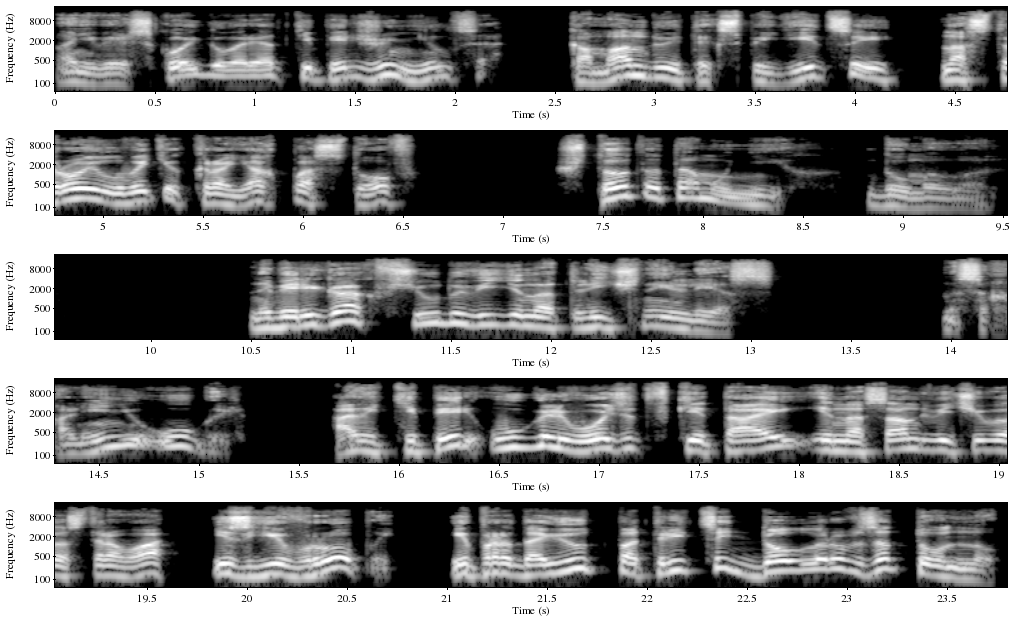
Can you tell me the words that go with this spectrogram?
А Невельской, говорят, теперь женился, командует экспедицией, настроил в этих краях постов. Что-то там у них, думал он. На берегах всюду виден отличный лес. На Сахалине уголь. А ведь теперь уголь возят в Китай и на Сандвичевы острова из Европы, и продают по 30 долларов за тонну.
